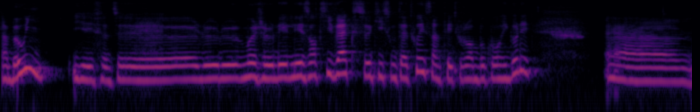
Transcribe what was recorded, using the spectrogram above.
Ah bah oui, Il est- ça, c'est- le, le- moi je, les, les anti-vax qui sont tatoués, ça me fait toujours beaucoup rigoler. Euh,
